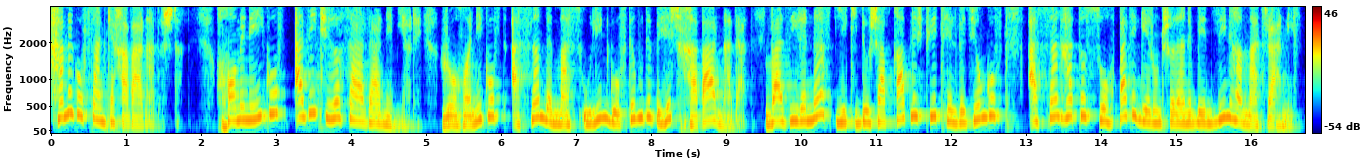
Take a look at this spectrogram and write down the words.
همه گفتن که خبر نداشتن. خامنه ای گفت از این چیزا سر در نمیاره. روحانی گفت اصلا به مسئولین گفته بوده بهش خبر ندن وزیر نفت یکی دو شب قبلش توی تلویزیون گفت اصلا حتی صحبت گرون شدن بنزین هم مطرح نیست.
